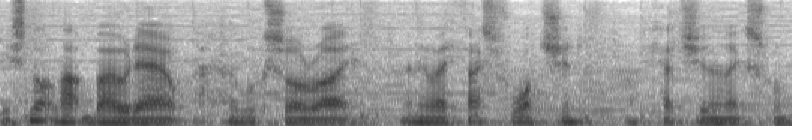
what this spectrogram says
it's not that bowed out. It looks alright. Anyway, thanks for watching. I'll catch you in the next one.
